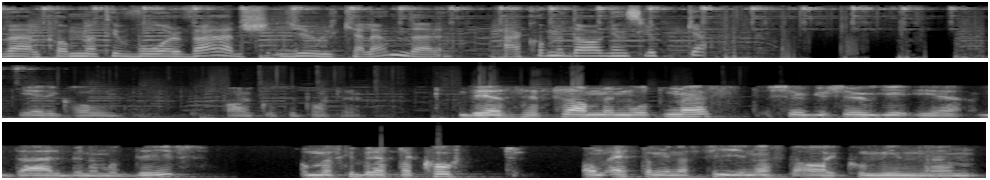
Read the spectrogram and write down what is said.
välkomna till vår världs julkalender. Här kommer dagens lucka. Erik Holm, AIK-supporter. Det jag ser fram emot mest 2020 är derbyna mot DIF. Om jag ska berätta kort om ett av mina finaste AIK-minnen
